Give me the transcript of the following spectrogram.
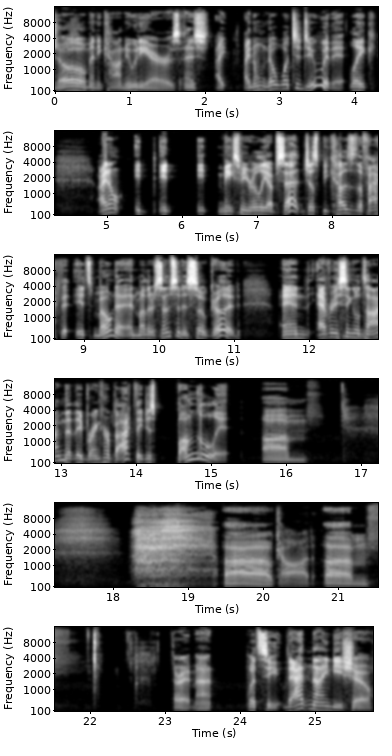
so many continuity errors and it's I I don't know what to do with it. Like I don't it it it makes me really upset just because the fact that it's Mona and Mother Simpson is so good and every single time that they bring her back they just bungle it. Um Oh god. Um All right, Matt. Let's see. That 90s show.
